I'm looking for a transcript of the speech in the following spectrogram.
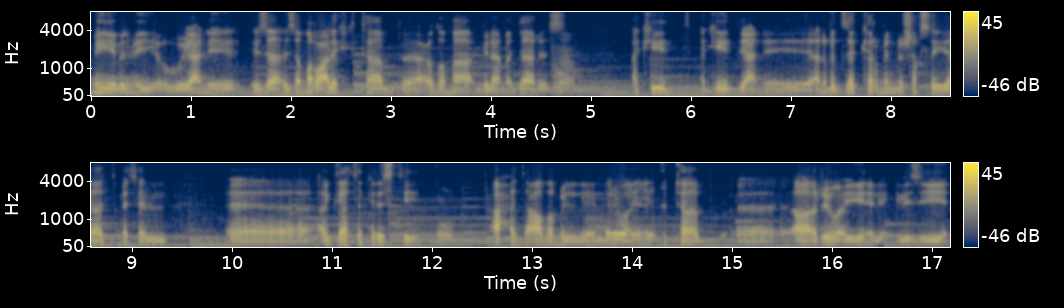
100% ويعني إذا إذا مر عليك كتاب عظماء بلا مدارس نعم. أكيد أكيد يعني أنا بتذكر منه شخصيات مثل آه، أغاثا كريستي. أحد أعظم. الكتاب آه آه، الروائيين الإنجليزيين.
